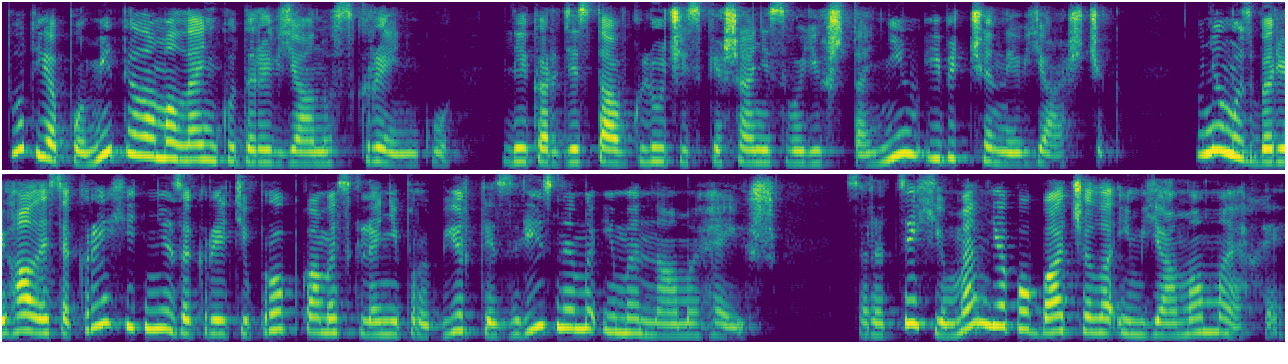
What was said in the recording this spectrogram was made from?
Тут я помітила маленьку дерев'яну скриньку. Лікар дістав ключ із кишені своїх штанів і відчинив ящик. У ньому зберігалися крихітні, закриті пробками скляні пробірки з різними іменами гейш. Серед цих імен я побачила ім'я Мамехи,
